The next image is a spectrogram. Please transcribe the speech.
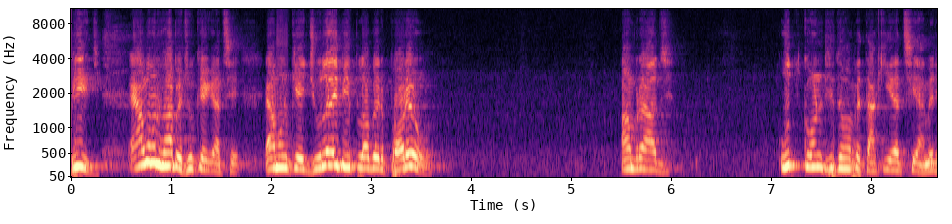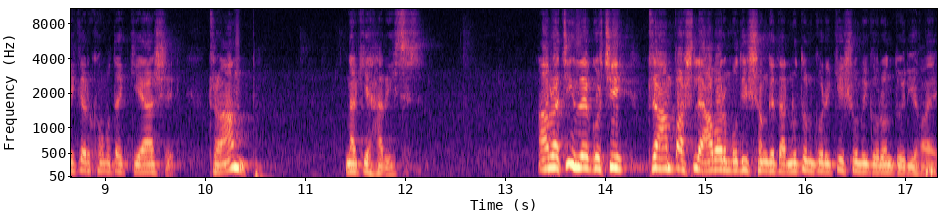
বীজ এমনভাবে ঢুকে গেছে, এমনকি জুলাই বিপ্লবের পরেও আমরা আজ উৎকণ্ঠিতভাবে তাকিয়ে আছি আমেরিকার ক্ষমতায় কে আসে, ট্রাম্প নাকি হারিস? আমরা চিন্তা করছি ট্রাম্প আসলে আবার মোদির সঙ্গে তার নতুন করে কী সমীকরণ তৈরি হয়?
